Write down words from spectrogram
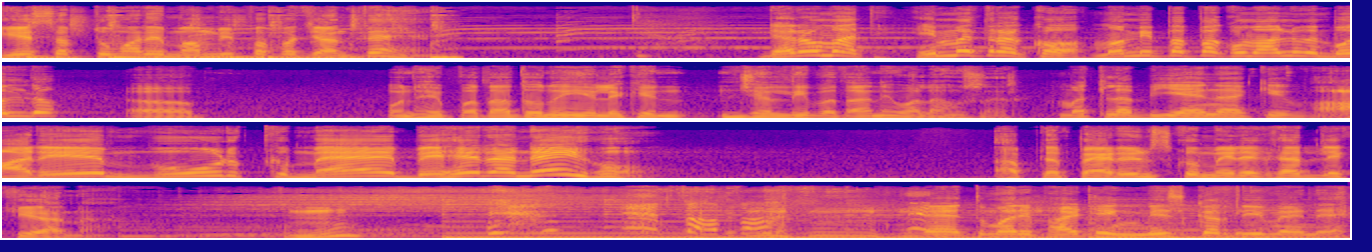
ये सब तुम्हारे मम्मी पापा जानते हैं? डरो मत हिम्मत रखो। मम्मी पापा को मालूम है बोल दो। अ, उन्हें पता तो नहीं है लेकिन जल्दी बताने वाला हूँ सर। मतलब यह ना कि अरे मूर्ख मैं बेहरा नहीं हूँ। अपने पेरेंट्स को मेरे घर लेके आना। पापा। तुम्हारी फाइटिंग मिस कर दी मैंने।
